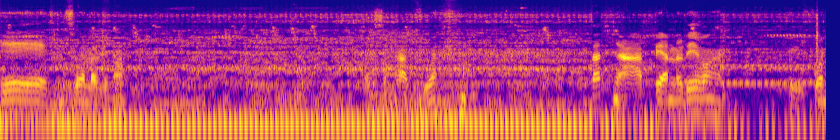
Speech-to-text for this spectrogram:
โอเคถึงสวนแล้วพี่น้องสภาพสวนตัดหญ้าเปลี่ยนแล้วเด้ว่างถือคน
